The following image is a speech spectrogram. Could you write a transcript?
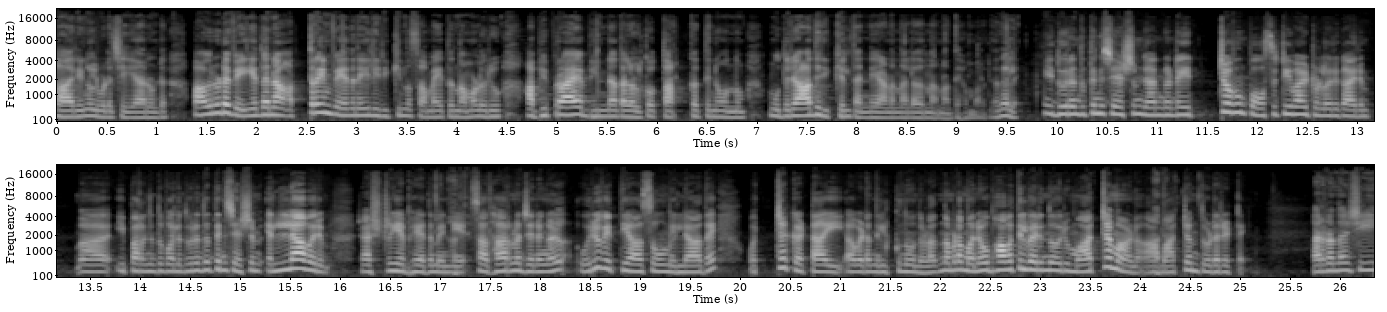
കാര്യങ്ങൾ ഇവിടെ ചെയ്യാനുണ്ട്. അപ്പോൾ അവരുടെ വേദന അത്രയും വേദനയിൽ ഇരിക്കുന്ന സമയത്ത് നമ്മളൊരു അഭിപ്രായ ഭിന്നതകൾക്കോ തർക്കത്തിനോ ഒന്നും മുതിരാതിരിക്കൽ തന്നെയാണ് നല്ലതെന്നാണ് അദ്ദേഹം പറഞ്ഞത് അല്ലേ? ഈ ദുരന്തത്തിന് ശേഷം ഞാൻ കണ്ട ഏറ്റവും പോസിറ്റീവായിട്ടുള്ള ഒരു കാര്യം ഈ പറഞ്ഞതുപോലെ ദുരന്തത്തിന് ശേഷം എല്ലാവരും രാഷ്ട്രീയ ഭേദമന്യേ സാധാരണ ജനങ്ങൾ ഒരു വ്യത്യാസവും ഇല്ലാതെ ഒറ്റക്കെട്ടായി അവിടെ നിൽക്കുന്നു എന്നുള്ളത് നമ്മുടെ മനോഭാവത്തിൽ വരുന്ന ഒരു മാറ്റമാണ് ആ മാറ്റം തുടരട്ടെ. കാരണം എന്താ വെച്ചാൽ ഈ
